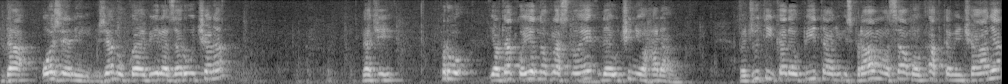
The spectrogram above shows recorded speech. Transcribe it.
da oženi ženu koja je bila zaručena, znači, prvo, jel tako, jednoglasno je da je učinio haram. Međutim, kada je u pitanju ispravno samog akta vinčanja,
